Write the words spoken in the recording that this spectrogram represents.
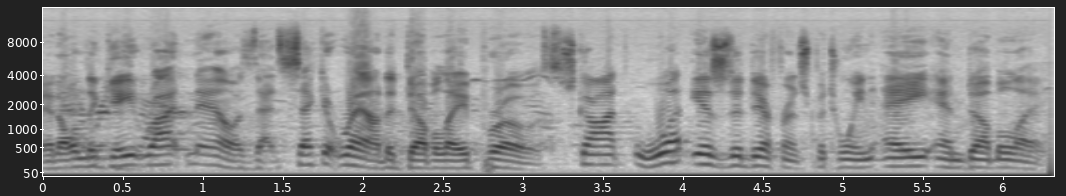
And on the gate right now is that second round of Double A Pros. Scott, what is the difference between A and Double A?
